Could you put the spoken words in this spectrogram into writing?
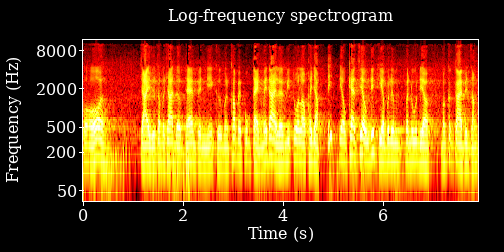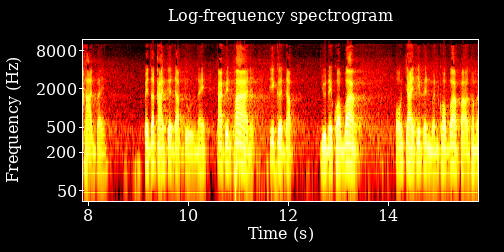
ว่าโอ้ใจหรือธรรมชาติเดิมแท้เป็นงี้ คือมันเข้าไปปรุงแต่งไม่ได้เลย มีตัวเราขยับติดเดียวแค่เสี้ยวนิดเดียวไปลืมปนูเดียว มันก็กลายเป็นสังขารไป เป็นสังขารเกิดดับอยู่ในกลายเป็นผ้าเนี่ยที่เกิดดับอยู่ในความว่างของใจที่เป็นเหมือนความว่างเปล่าธรรม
